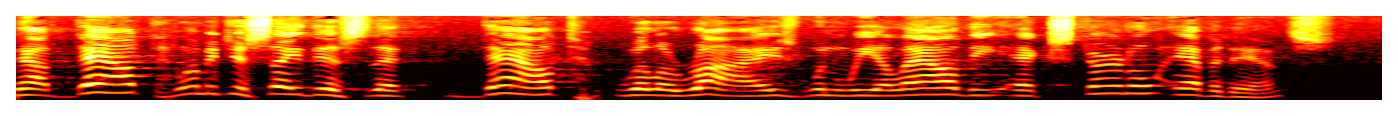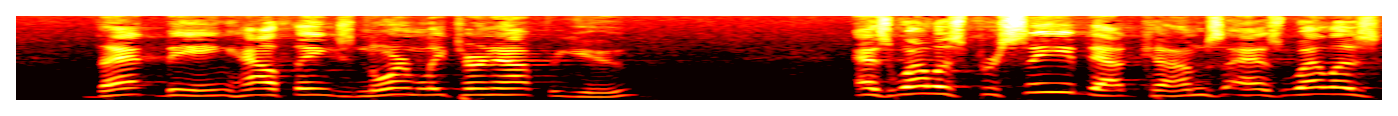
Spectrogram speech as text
Now, doubt, let me just say this that doubt will arise when we allow the external evidence, that being how things normally turn out for you, as well as perceived outcomes, as well as,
